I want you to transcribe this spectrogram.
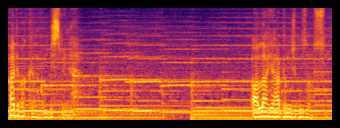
Hadi bakalım bismillah. Allah yardımcımız olsun.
